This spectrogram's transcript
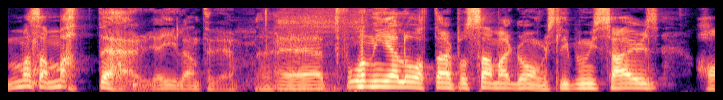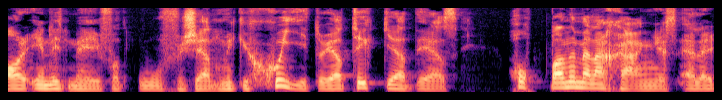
Massa matte här, jag gillar inte det. Eh, två nya låtar på samma gång. Sleeping with Sirens har enligt mig fått oförtjänt mycket skit och jag tycker att deras hoppande mellan genrer eller,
